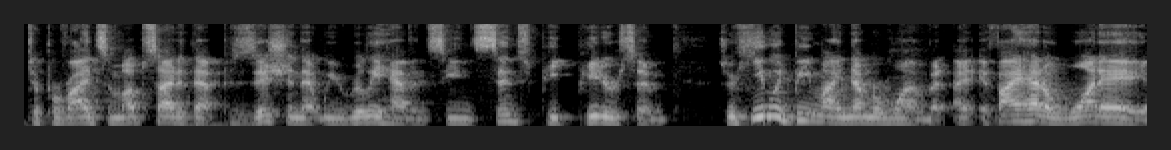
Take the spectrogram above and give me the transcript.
to provide some upside at that position that we really haven't seen since Pete Peterson. So he would be my number one. But I, if I had a 1A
